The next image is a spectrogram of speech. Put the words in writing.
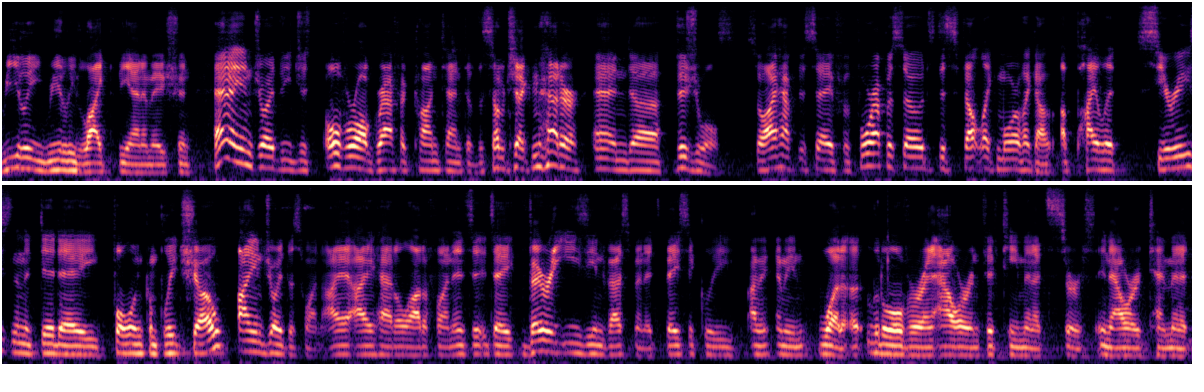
really, really liked the animation. And I enjoyed the just overall graphic content of the subject matter and uh, visuals. So I have to say, for four episodes, this felt like more of like a, a pilot series than it did a full and complete show. I enjoyed this one. I, I had a lot of fun. It's it's a very easy investment. It's basically, I mean, I mean, what a little over an hour and 15 minutes or an hour and 10 minute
